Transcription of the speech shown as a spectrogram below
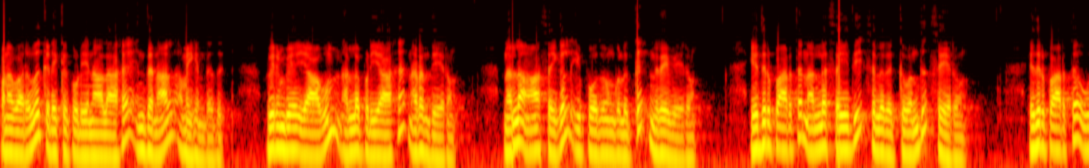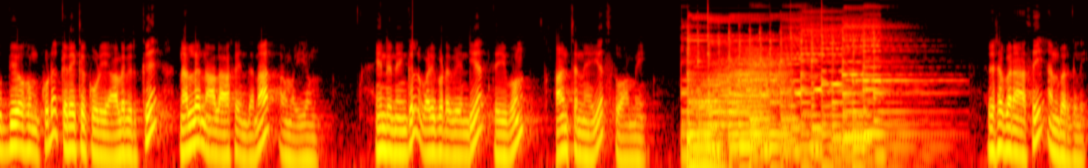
பணவரவு கிடைக்கக்கூடிய நாளாக இந்த நாள் அமைகின்றது. விரும்பிய யாவும் நல்லபடியாக நடந்தேறும். நல்ல ஆசைகள் இப்போது உங்களுக்கு நிறைவேறும். எதிர்பார்த்த நல்ல செய்தி சிலருக்கு வந்து சேரும். எதிர்பார்த்த உத்தியோகம் கூட கிடைக்கக்கூடிய அளவிற்கு நல்ல நாளாக இந்த நாள் அமையும். இன்று நீங்கள் வழிபட வேண்டிய தெய்வம் ஆஞ்சநேய சுவாமி. ரிஷபராசி அன்பர்களே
